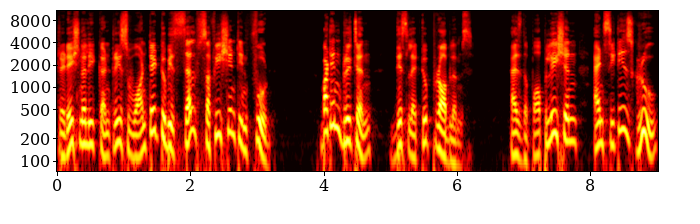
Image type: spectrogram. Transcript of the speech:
Traditionally, countries wanted to be self-sufficient in food, but in Britain, this led to problems. As the population and cities grew,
